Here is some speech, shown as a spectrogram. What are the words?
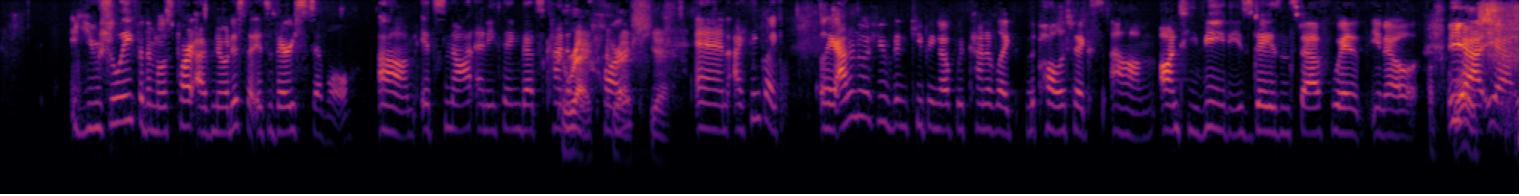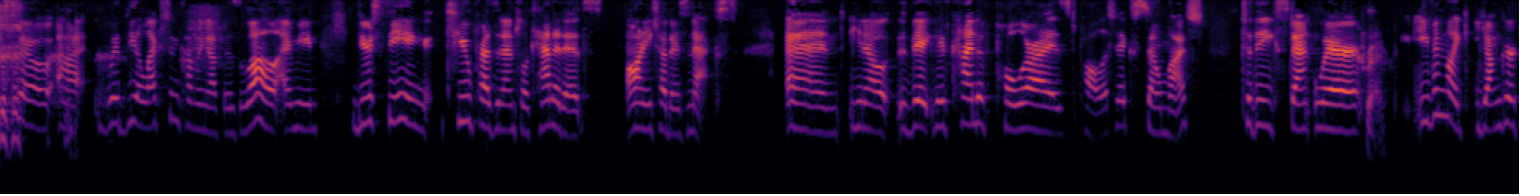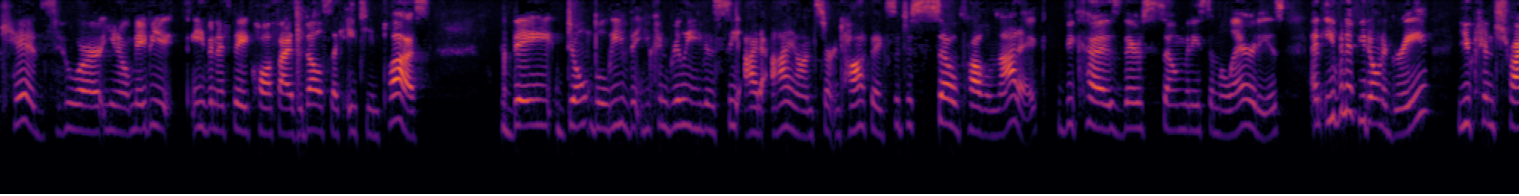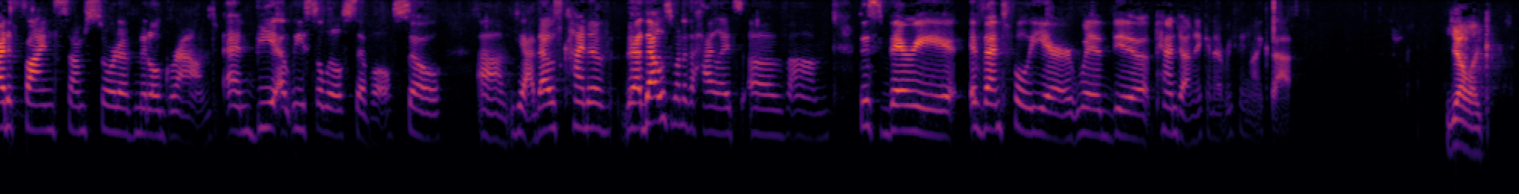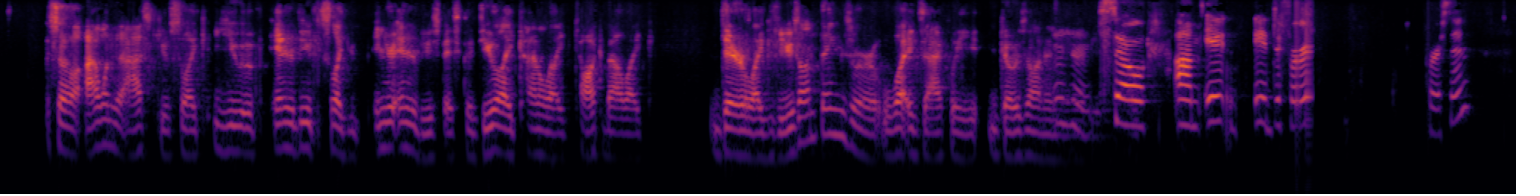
usually for the most part, I've noticed that it's very civil. Um, it's not anything that's kind Correct, of like harsh. correct, yeah. And I think like like I don't know if you've been keeping up with kind of like the politics um, on TV these days and stuff with you know yeah yeah so uh, with the election coming up as well I mean you're seeing two presidential candidates on each other's necks and you know they they've kind of polarized politics so much to the extent where Correct. Even like younger kids who are you know maybe even if they qualify as adults like 18 plus they don't believe that you can really even see eye to eye on certain topics which is so problematic because there's so many similarities. And even if you don't agree you can try to find some sort of middle ground and be at least a little civil. So um, yeah that was kind of that, that was one of the highlights of um, this very eventful year with the pandemic and everything like that Yeah, like so I wanted to ask you, so like you've interviewed so like in your interviews basically, do you like kind of like talk about like their like views on things or what exactly goes on in Mhm. So um, it it differs person.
